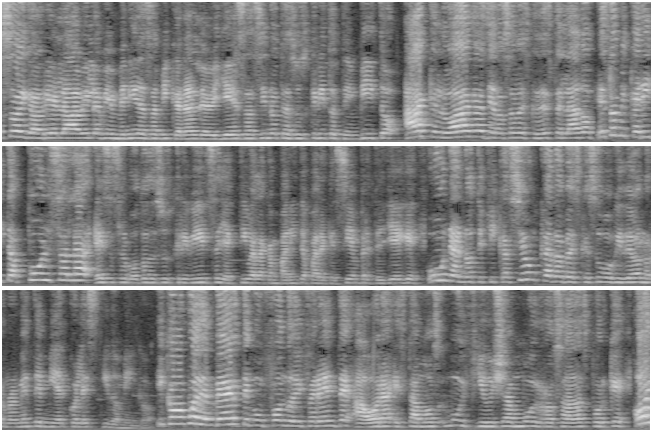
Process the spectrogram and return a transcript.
soy Gabriela Ávila, bienvenidas a mi canal de belleza. Si no te has suscrito, te invito a que lo hagas. Ya lo sabes que de este lado está mi carita, púlsala. Ese es el botón de suscribirse y activa la campanita para que siempre te llegue una notificación cada vez que subo video, normalmente miércoles y domingo. Y como pueden ver, tengo un fondo diferente. Ahora estamos muy fuchsia, muy rosadas, porque hoy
